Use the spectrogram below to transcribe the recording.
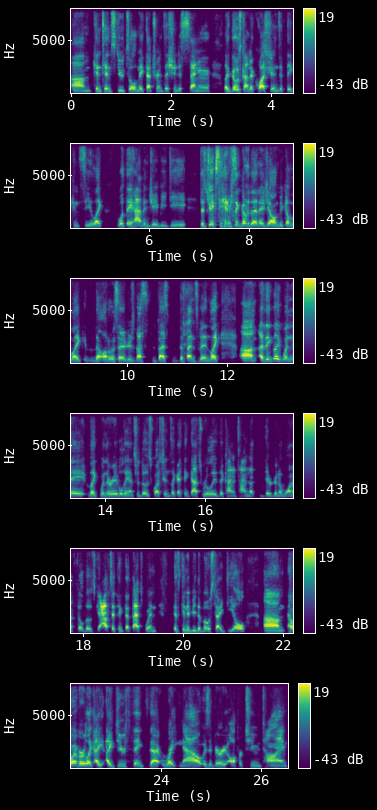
Um, can Tim Stützle make that transition to center? Like those kind of questions, if they can see like what they have in JBD, does Jake Sanderson come to the NHL and become like the Ottawa Senators' best best defenseman? Like, um, I think like when they like when they're able to answer those questions, like I think that's really the kind of time that they're going to want to fill those gaps. I think that that's when it's going to be the most ideal. Um, however, like I, I do think that right now is a very opportune time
